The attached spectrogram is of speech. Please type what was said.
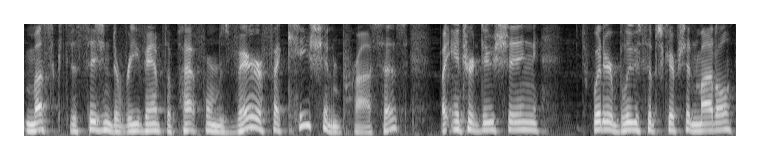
Musk's decision to revamp the platform's verification process by introducing Twitter Blue subscription model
